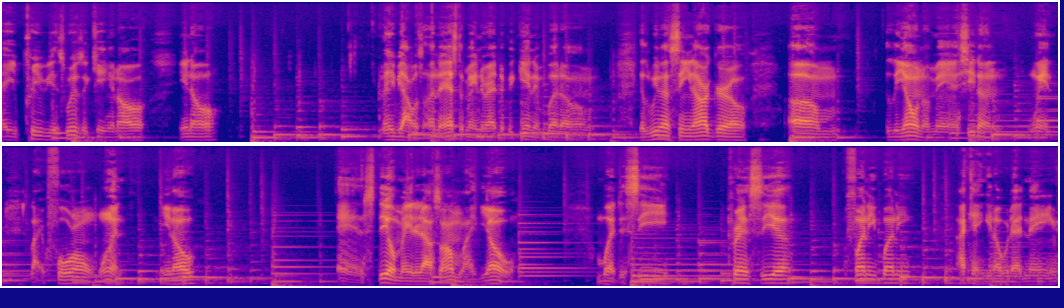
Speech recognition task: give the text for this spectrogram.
a previous Wizard King and all, you know. Maybe I was underestimating her at the beginning, but um, because we done seen our girl, um, Leona, man, she done went like four on one, you know, and still made it out. So I'm like, yo, but to see Princia Funny Bunny. I can't get over that name.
